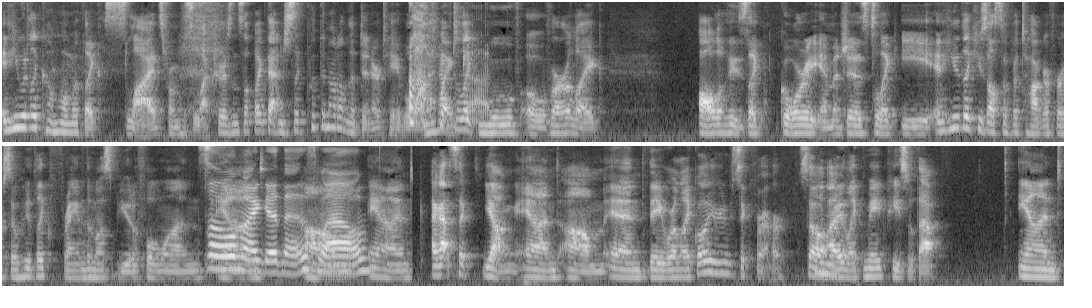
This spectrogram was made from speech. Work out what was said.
And he would like come home with like slides from his lectures and stuff like that and just like put them out on the dinner table and I'd Oh have to like move over like all of these like gory images to like eat and he'd like he's also a photographer so he'd like frame the most beautiful ones Oh and, my goodness, um, wow. and i got sick young and um and they were like well you're gonna be sick forever so Mm-hmm. i like made peace with that and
